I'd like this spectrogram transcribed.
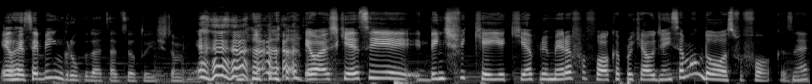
Eu recebi em grupo do WhatsApp seu tweet também. Eu acho que esse. Identifiquei aqui a primeira fofoca, porque a audiência mandou as fofocas, né?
